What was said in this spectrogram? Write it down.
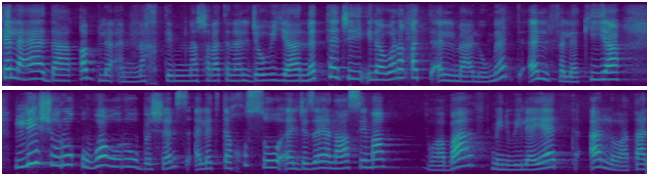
كالعادة قبل أن نختم نشرتنا الجوية نتجه إلى ورقة المعلومات الفلكية لشروق وغروب الشمس التي تخص الجزائر العاصمة وبعض من ولايات الوطن.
